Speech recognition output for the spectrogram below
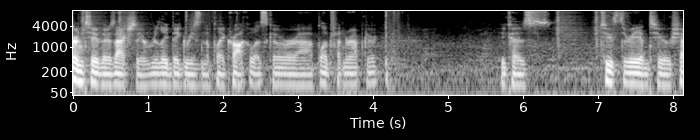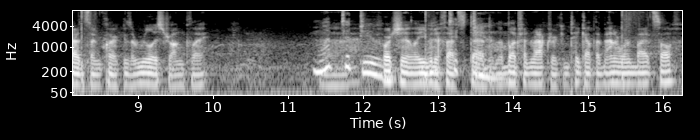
turn two, there's actually a really big reason to play Crocolisk over uh, Bloodfen Raptor. Because 2 3 and 2 Shattered Sun Cleric is a really strong play. What to do? Fortunately, even What if that's dead, do? the Bloodfen Raptor can take out the Mana Wyrm by itself.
